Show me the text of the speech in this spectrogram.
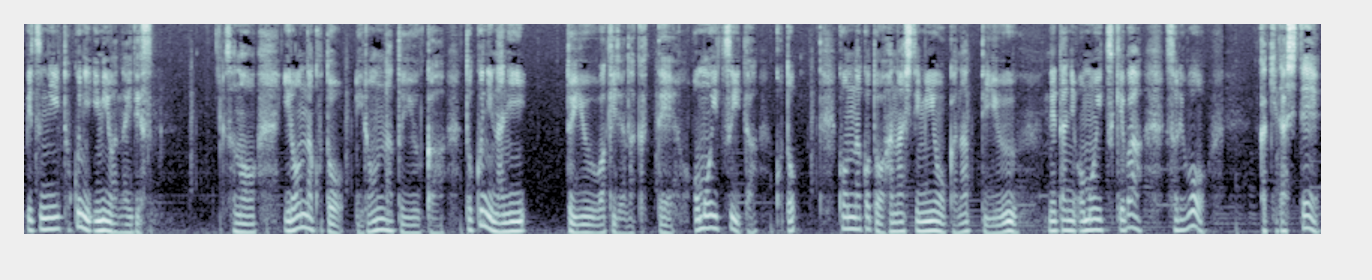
別に特に意味はないです。その、いろんなこと、いろんなというか、特に何というわけじゃなくて、思いついたこと、こんなことを話してみようかなっていうネタに思いつけば、それを書き出して、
